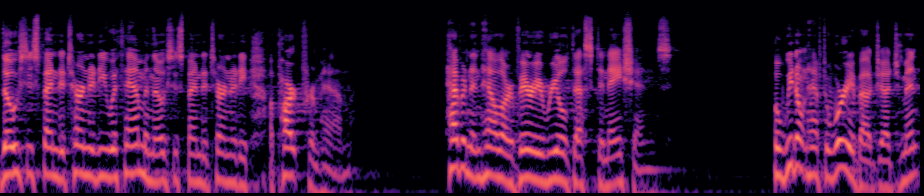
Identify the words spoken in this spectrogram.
those who spend eternity with him and those who spend eternity apart from him. Heaven and hell are very real destinations. But we don't have to worry about judgment.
